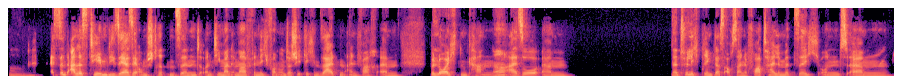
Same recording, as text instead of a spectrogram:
Mhm. Es sind alles Themen, die sehr, sehr umstritten sind und die man immer, finde ich, von unterschiedlichen Seiten einfach ähm, beleuchten kann. Ne? Also ähm, natürlich bringt das auch seine Vorteile mit sich und ähm,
